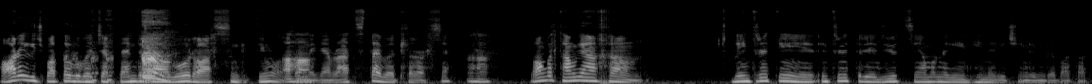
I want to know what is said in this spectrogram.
орё гэж бодоогүй байж байхад амьдрал өөрөө орсон гэдэг юм уу Аха. нэг амар азтай байдлаар орсон Аха. Монголд хамгийн анх би интернетийн интернетээр юуцсан ямар нэг юм хийнэ гэж ингээ ингээ бодоод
